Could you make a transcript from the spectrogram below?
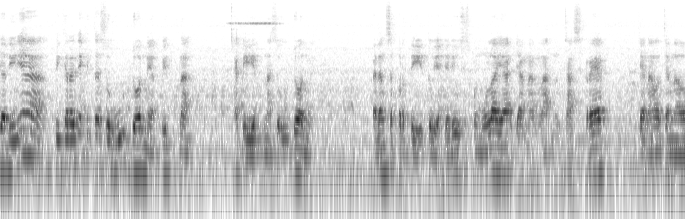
Jadinya pikirannya kita seudon ya fitnah. Eh fitnah seudon. Kadang seperti itu ya. Jadi usus pemula ya janganlah mensubscribe channel-channel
